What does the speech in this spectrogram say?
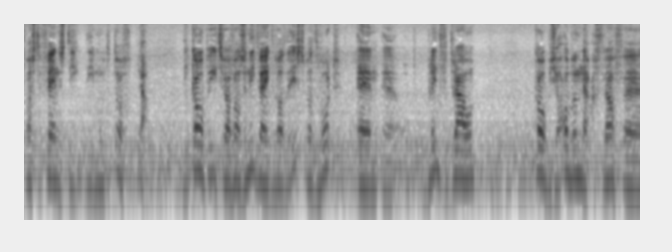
vaste fans, die, die moeten toch Ja. die kopen iets waarvan ze niet weten wat het is, wat het wordt. En eh, op blind vertrouwen kopen ze je album. Nou, achteraf eh,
